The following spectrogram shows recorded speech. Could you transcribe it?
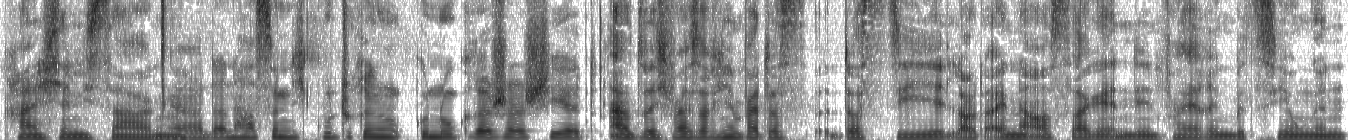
Kann ich dir nicht sagen. Ja, dann hast du nicht gut re- genug recherchiert. Also ich weiß auf jeden Fall, dass, dass sie laut eigener Aussage in den vorherigen Beziehungen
